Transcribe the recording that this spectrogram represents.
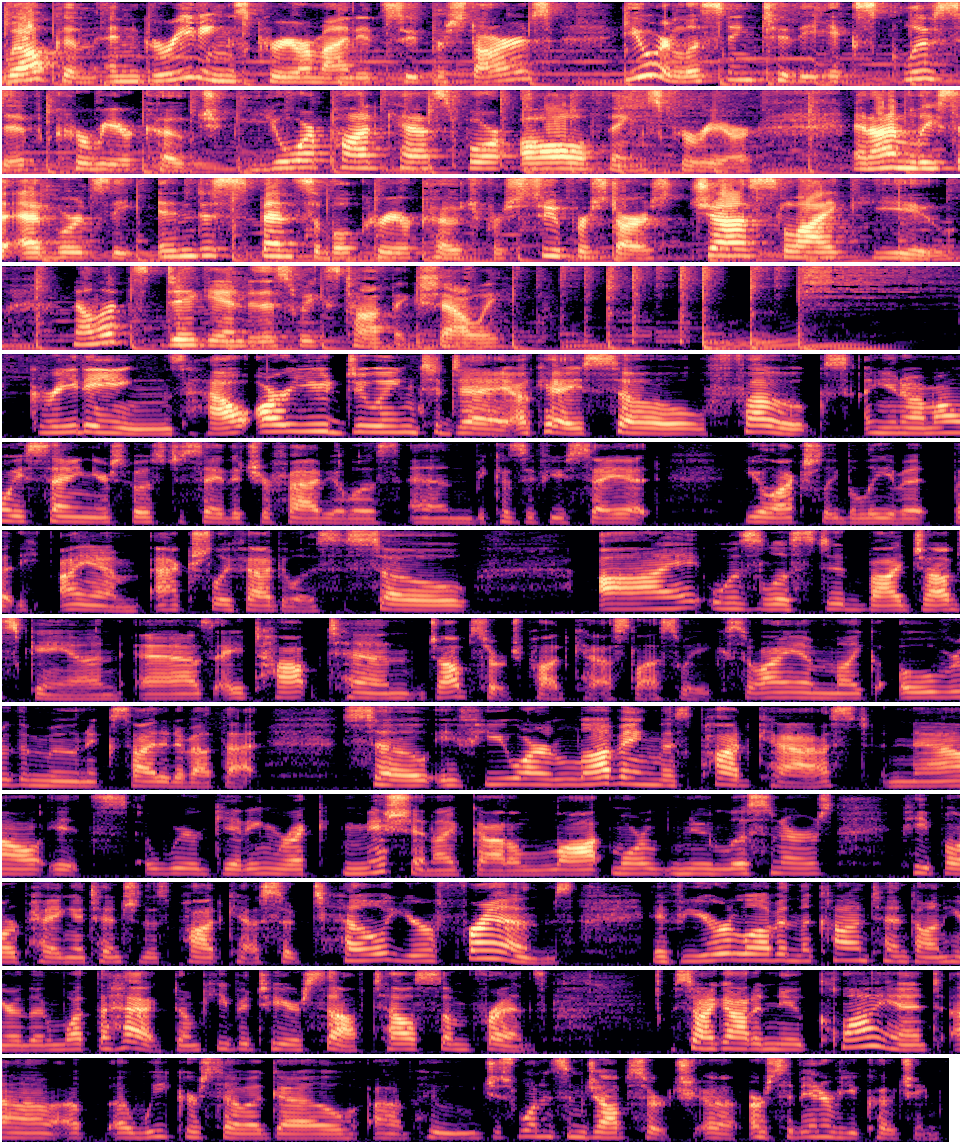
Welcome and greetings, career minded superstars. You are listening to the exclusive Career Coach, your podcast for all things career. And I'm Lesa Edwards, the indispensable career coach for superstars just like you. Now let's dig into this week's topic, shall we? Greetings. How are you doing today? Okay, so folks, you know, I'm always saying you're supposed to say that you're fabulous, and because if you say it, you'll actually believe it, but I am actually fabulous. So I was listed by JobScan as a top 10 job search podcast last week. So I am like over the moon excited about that. So if you are loving this podcast, now it's we're getting recognition. I've got a lot more new listeners. People are paying attention to this podcast. So tell your friends. If you're loving the content on here, then what the heck? Don't keep it to yourself. Tell some friends so I got a new client uh, a, a, week or so ago uh, who just wanted some job search uh, or some interview coaching,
